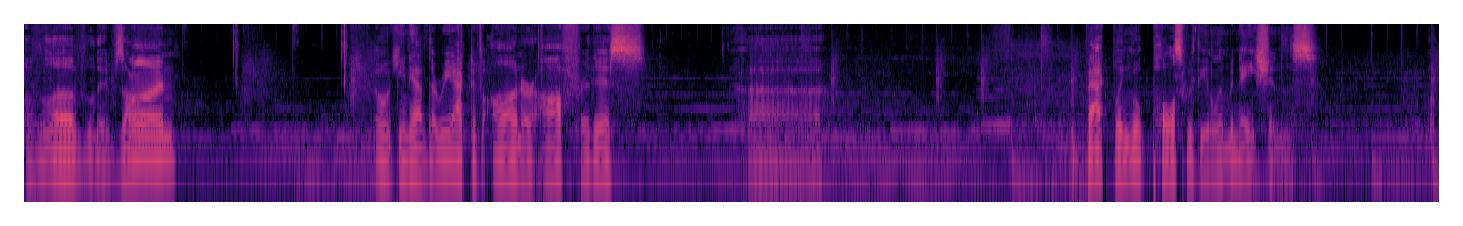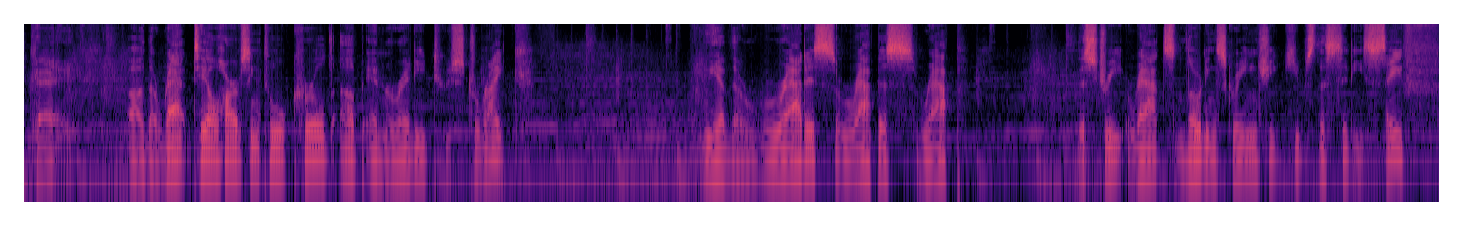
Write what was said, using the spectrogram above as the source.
of Love lives on. Oh, we can have the reactive on or off for this. Uh, the back bling will pulse with the eliminations. Okay. Uh, the rat tail harvesting tool curled up and ready to strike. We have the Ratus Rapus Wrap. The street rat's loading screen. She keeps the city safe.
